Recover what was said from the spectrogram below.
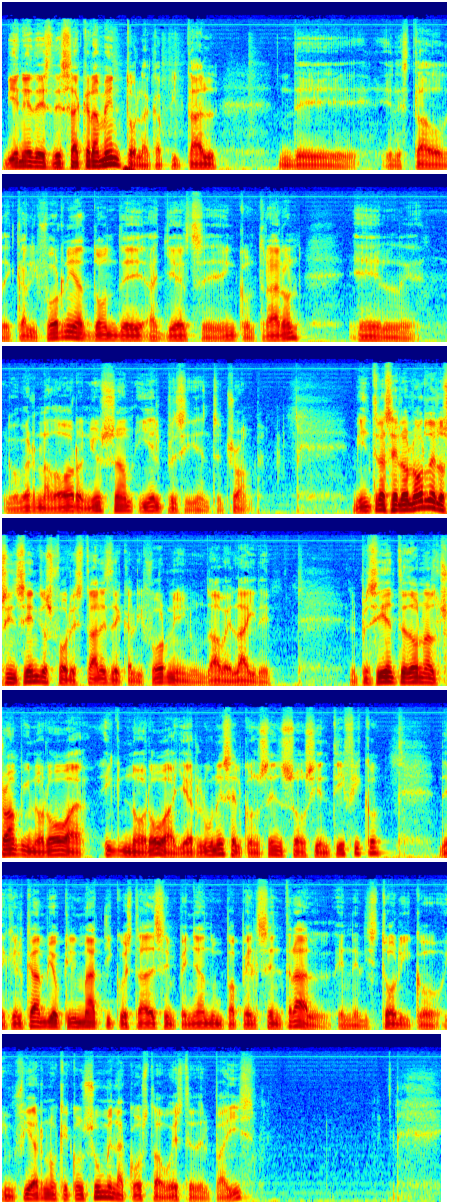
Viene desde Sacramento, la capital del estado de California, donde ayer se encontraron el gobernador Newsom y el presidente Trump. Mientras el olor de los incendios forestales de California inundaba el aire, el presidente Donald Trump ignoró, ignoró, ayer lunes el consenso científico de que el cambio climático está desempeñando un papel central en el histórico infierno que consume la costa oeste del país,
